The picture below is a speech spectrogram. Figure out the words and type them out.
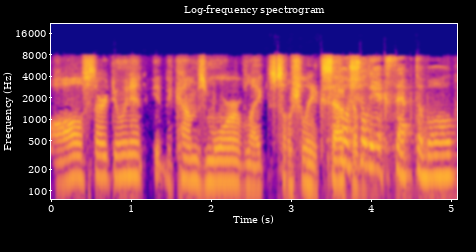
all start doing it, it becomes more of like socially acceptable. Socially acceptable.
